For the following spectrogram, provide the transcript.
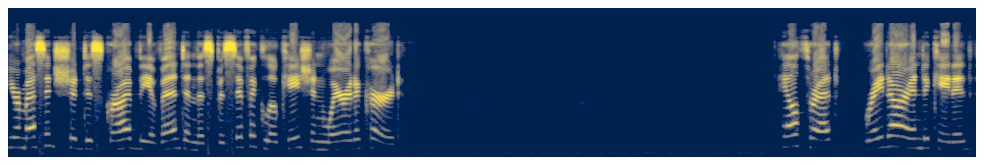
Your message should describe the event and the specific location where it occurred. Hail threat, radar indicated,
